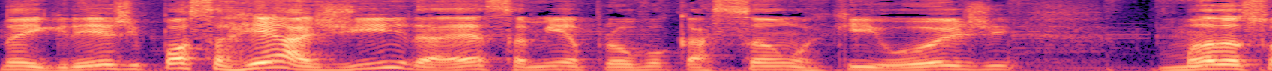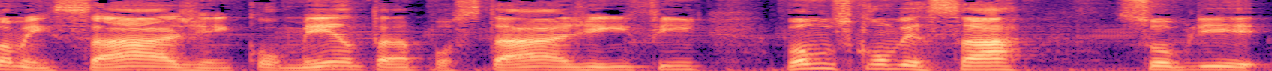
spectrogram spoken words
na igreja e possa reagir a essa minha provocação aqui hoje. Manda sua mensagem, comenta na postagem, enfim, vamos conversar sobre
